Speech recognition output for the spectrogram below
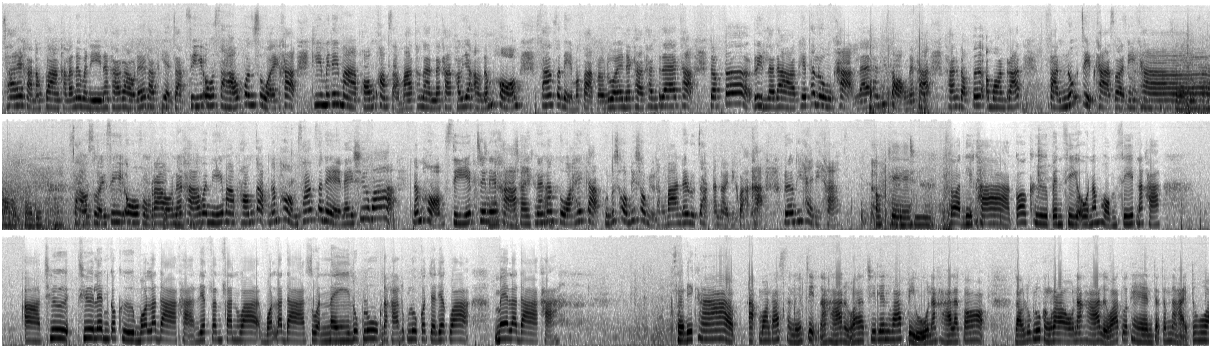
ใช่ค่ะน้องปรางค่ะและในวันนี้นะคะ เราได้รับเกียรติจากซีอสาวคนสวยค่ะ ที่ไม่ได้มาพร้อมความสามารถเท่านั้นนะคะเขายังเอาน้ำหอมสร้างเสน่ห์มาฝากเราด้วยนะคะ ท่านแรกค่ะ ดรรินลดาเพชรทลุงค่ะ และท่านที่สองนะคะ ท่านดรอมรรัตน์สันนุจิตค่ะ สวัสดีค่ะ สวัสดีค่ะ สวัสดีค่ะ สาวสวย CEO ของเรานะคะ วันนี้มาพร้อมกับน้ำหอมสร้างเสน่ห์ในชื่อว่าน้ำหอมซีฟใช่ไหมคะใช่ค่ะ แนะนำตัวให้กับคุณผู้ชมที่ชมอยู่ทางบ้านได้รู้จักกันหน่อยดีกว่าค่ะ เริ่มที่ใครดีคะ โอเค สวัสดีค่ะ ก็คือเป็น CEO น้ำหอมซีดนะคะอ่าชื่อชื่อเล่นก็คือบอสละดาค่ะ เรียกสั้นๆว่าบอสละดา ส่วนในลูกๆนะคะ ลูกๆก็จะเรียกว่าแม่ละดาค่ะ สวัสดีค่ะอมรรัตน์สนุจิตนะคะ หรือว่าชื่อเล่นว่าปิ๋วนะคะ แล้วก็เราลูกๆของเรานะคะ หรือว่าตัวแทนจะจำหน่ายทั่ว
